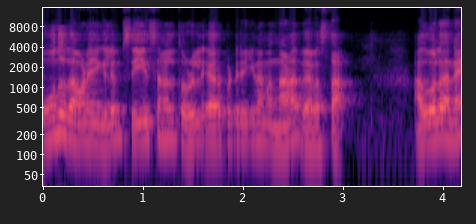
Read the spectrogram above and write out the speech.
മൂന്ന് തവണയെങ്കിലും സീസണൽ തൊഴിൽ ഏർപ്പെട്ടിരിക്കണമെന്നാണ് വ്യവസ്ഥ. അതുപോലെ തന്നെ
